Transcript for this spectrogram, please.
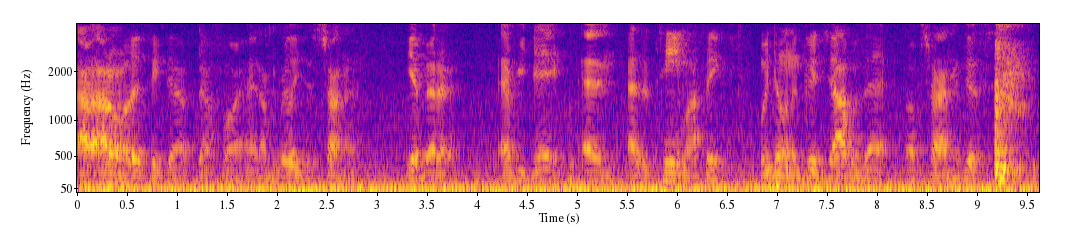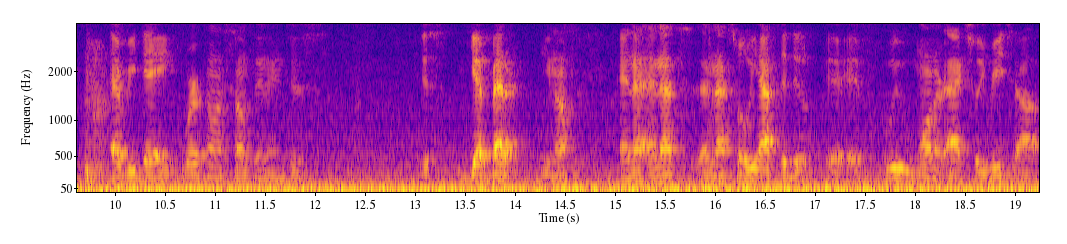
I, I don't really think that that far ahead. I'm really just trying to get better every day, and as a team, I think we're doing a good job of that, of trying to just every day work on something and just just get better, you know. And and that's and that's what we have to do if we want to actually reach our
